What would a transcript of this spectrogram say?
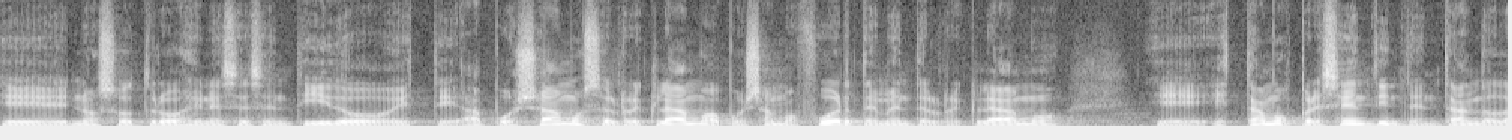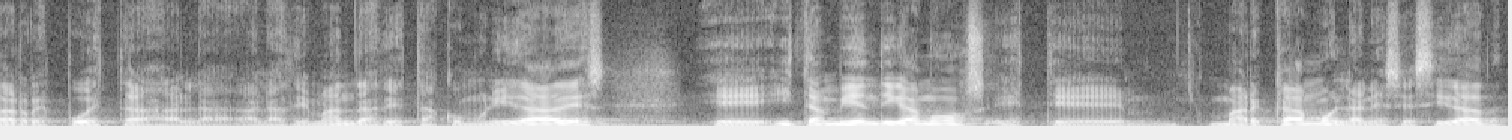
Eh, nosotros en ese sentido este, apoyamos el reclamo, apoyamos fuertemente el reclamo, eh, estamos presentes intentando dar respuestas a, las demandas de estas comunidades y también, digamos, este, marcamos la necesidad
